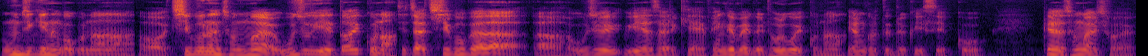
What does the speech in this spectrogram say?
움직이는 거구나. 어, 지구는 정말 우주 위에 떠 있구나. 진짜 지구가 어, 우주 위에서 이렇게 뱅글뱅글 돌고 있구나. 이런 것도 느낄 수 있고. 그래서 정말 좋아요.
